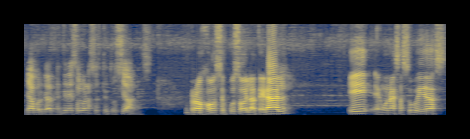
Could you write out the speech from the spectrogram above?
Ya, porque Argentina hizo algunas sustituciones. Rojo se puso de lateral. Y en una de esas subidas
